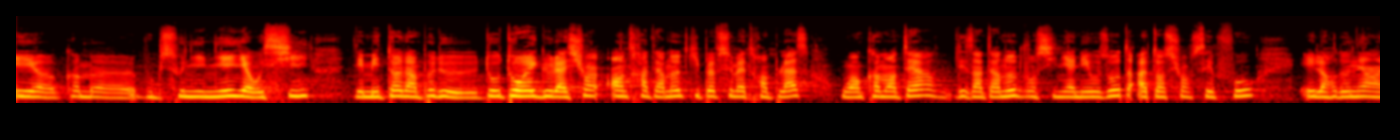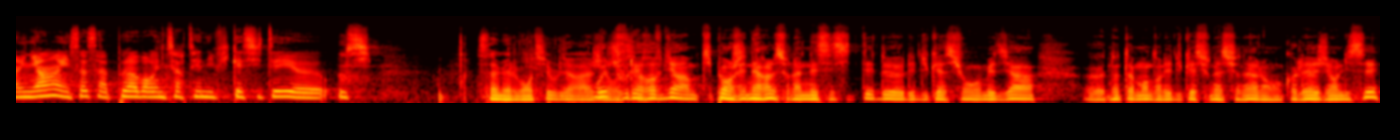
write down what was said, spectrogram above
Et comme vous le soulignez, il y a aussi des méthodes un peu d'autorégulation entre internautes qui peuvent se mettre en place, ou en commentaire, des internautes vont signaler aux autres attention, c'est faux, et leur donner un lien. Et ça, ça peut avoir une certaine efficacité aussi. Samuel Gontier, vous voulez réagir Oui, je voulais aussi revenir un petit peu en général sur la nécessité de l'éducation aux médias, euh, notamment dans l'éducation nationale en collège et en lycée,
